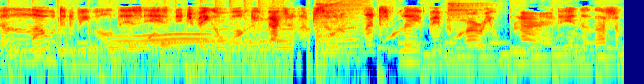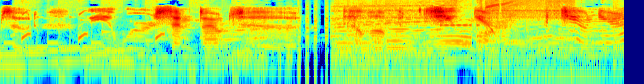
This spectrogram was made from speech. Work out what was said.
Hello to the people, this is NinjaPingo. Welcome back to another episode of Let's Play Paper Mario Blind. In the last episode, we were sent out uh, to help out Petunia. Petunia!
